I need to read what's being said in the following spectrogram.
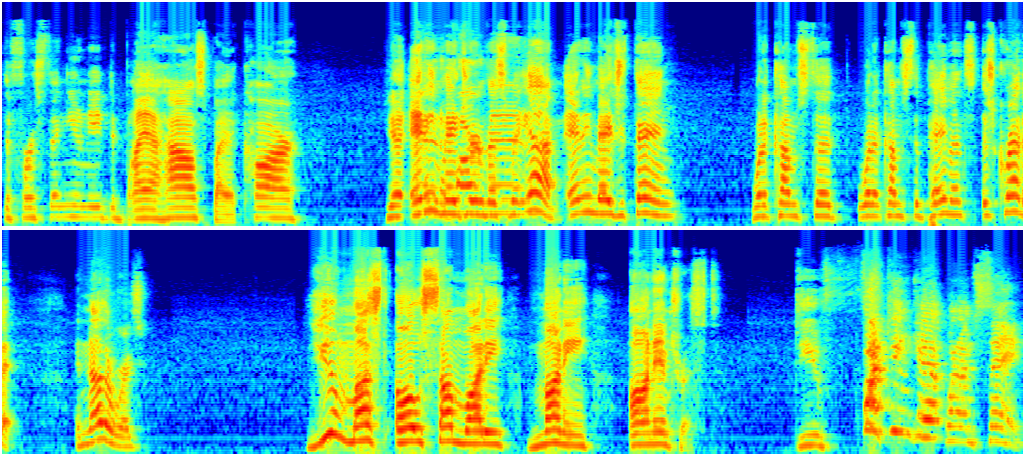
The first thing you need to buy a house, buy a car, yeah, any major apartment. investment, yeah, any major thing when it comes to when it comes to payments is credit. In other words, you must owe somebody money on interest. Do you fucking get what I'm saying?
